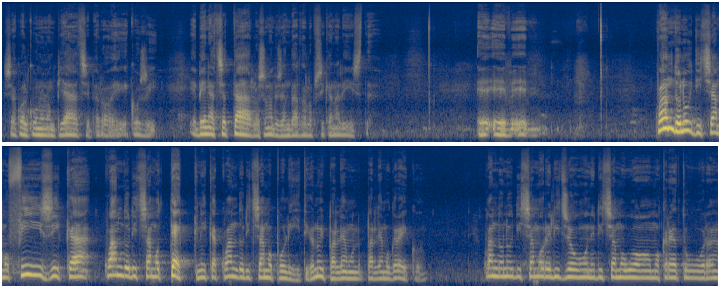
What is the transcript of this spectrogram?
Se a qualcuno non piace, però è così. È bene accettarlo, se no bisogna andare dallo psicanalista. E, e, e, quando noi diciamo fisica, quando diciamo tecnica, quando diciamo politica, noi parliamo, parliamo greco. Quando noi diciamo religione, diciamo uomo, creatura,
